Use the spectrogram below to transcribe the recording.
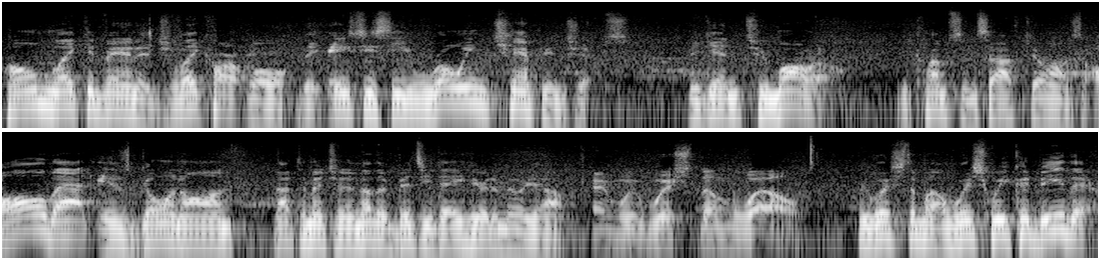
Home Lake Advantage, Lake Hartwell, the ACC Rowing Championships begin tomorrow in Clemson, South Carolina. So all that is going on, not to mention another busy day here at Amelia Island. And we wish them well. We wish them well. Wish we could be there.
